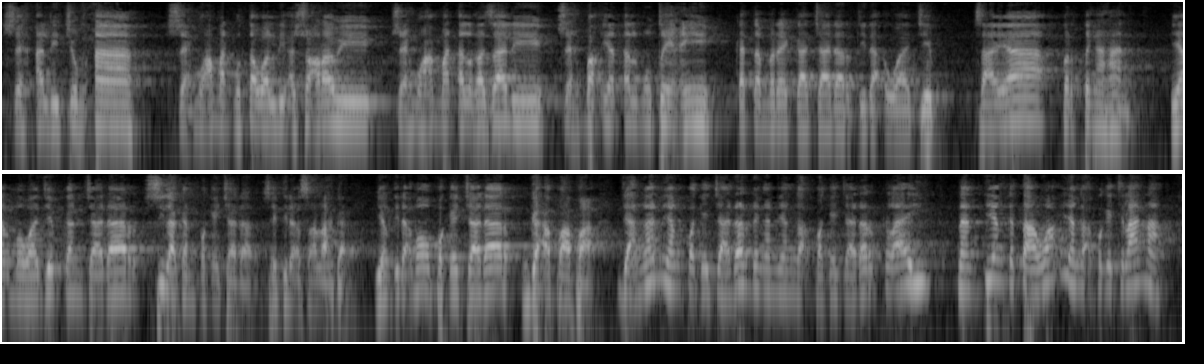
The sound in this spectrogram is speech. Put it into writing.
Syekh Ali Jum'ah, Syekh Muhammad Mutawalli Asy'arawi, Syekh Muhammad Al-Ghazali, Syekh Baqiyat Al-Muti'i, kata mereka cadar tidak wajib. Saya pertengahan. Yang mewajibkan cadar, silakan pakai cadar. Saya tidak salahkan. Yang tidak mau pakai cadar, enggak apa-apa. Jangan yang pakai cadar dengan yang enggak pakai cadar kelahi. Nanti yang ketawa yang enggak pakai celana.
